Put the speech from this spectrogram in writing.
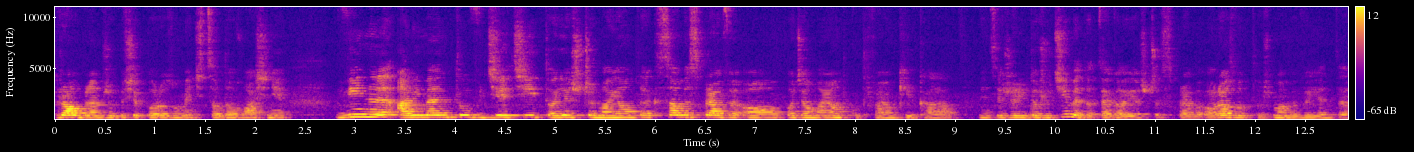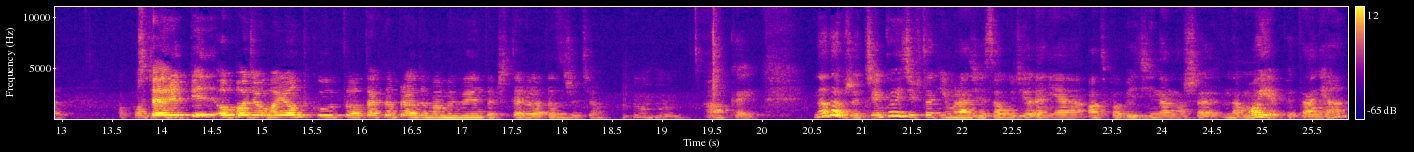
problem, żeby się porozumieć co do właśnie winy, alimentów, dzieci, to jeszcze majątek, same sprawy o podział majątku trwają kilka lat. Więc jeżeli dorzucimy do tego jeszcze sprawę o rozwód, to już mamy wyjęte O podział. cztery, pie- o podział majątku, to tak naprawdę mamy wyjęte 4 lata z życia. Mhm. Okej. No dobrze, dziękuję Ci w takim razie za udzielenie odpowiedzi na nasze, na moje pytania.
